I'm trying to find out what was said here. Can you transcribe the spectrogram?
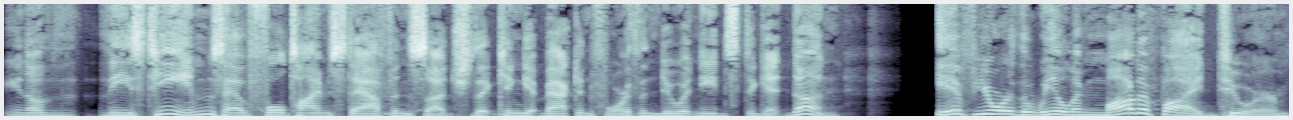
you know th- these teams have full-time staff and such that can get back and forth and do what needs to get done. If you're the Whelen Modified Tour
